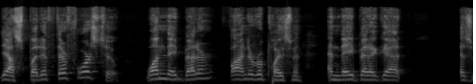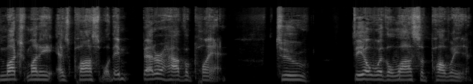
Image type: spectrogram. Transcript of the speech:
Yes, but if they're forced to, one, they better find a replacement and they better get as much money as possible. They better have a plan to deal with the loss of Palhinha.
